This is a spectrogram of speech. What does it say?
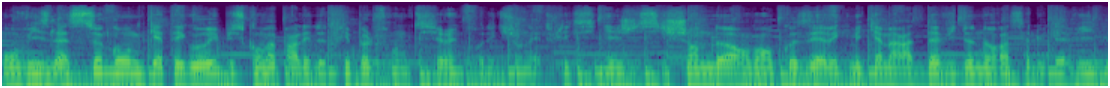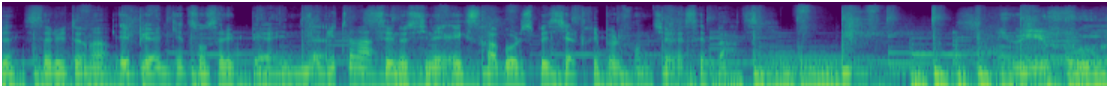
on vise la seconde catégorie puisqu'on va parler de Triple Frontier, une production Netflix signée JC Chandor. On va en causer avec mes camarades David Honora, salut David. Salut Thomas. Et Perrine Kenson, salut Perrine. Salut Thomas. C'est nos ciné extra ball spécial Triple Frontier et c'est parti. Tu es fou.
